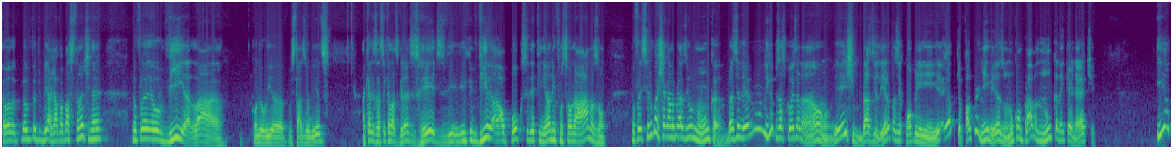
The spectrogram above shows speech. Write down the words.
eu, eu, viajava bastante, né? Eu, falei, eu via lá, quando eu ia para os Estados Unidos, aquelas, aquelas grandes redes, via, via ao pouco se definhando em função da Amazon, eu falei assim, não vai chegar no Brasil nunca. Brasileiro não liga para essas coisas, não. Ixi, brasileiro fazer compra em. Eu, porque eu falo por mim mesmo, não comprava nunca na internet. E eu,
